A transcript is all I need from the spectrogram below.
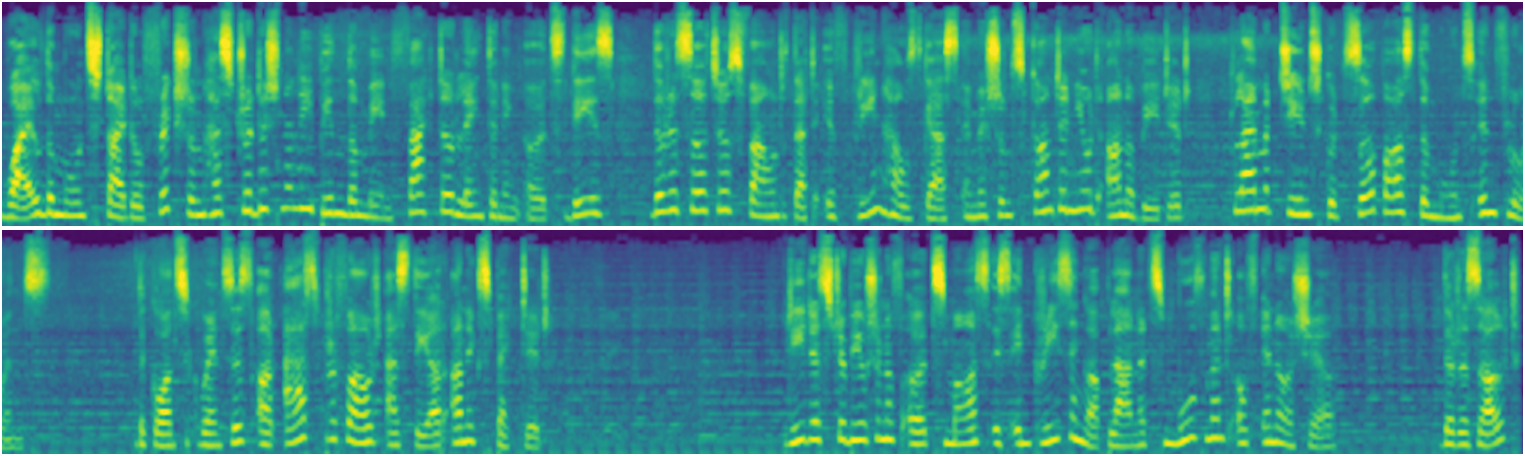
While the moon's tidal friction has traditionally been the main factor lengthening Earth's days, the researchers found that if greenhouse gas emissions continued unabated, climate change could surpass the moon's influence. The consequences are as profound as they are unexpected. Redistribution of Earth's mass is increasing our planet's movement of inertia. The result?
